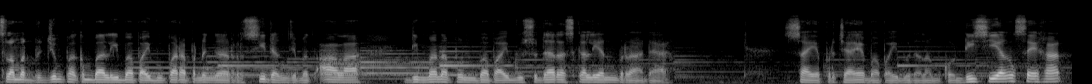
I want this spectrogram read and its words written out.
selamat berjumpa kembali Bapak Ibu para pendengar sidang jemaat Allah di mana pun Bapak Ibu Saudara sekalian berada. Saya percaya Bapak Ibu dalam kondisi yang sehat,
